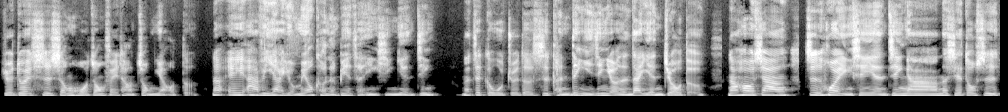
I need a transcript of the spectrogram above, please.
绝对是生活中非常重要的。那 AR、VR 有没有可能变成隐形眼镜？那这个我觉得是肯定已经有人在研究的。然后像智慧隐形眼镜啊，那些都是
